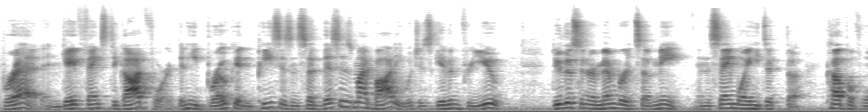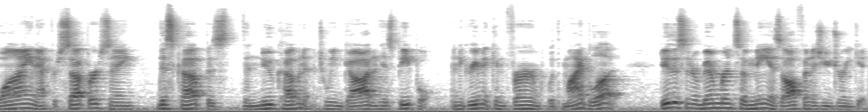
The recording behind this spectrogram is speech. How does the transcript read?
bread and gave thanks to God for it. Then He broke it in pieces and said, This is my body, which is given for you. Do this in remembrance of me. In the same way, He took the cup of wine after supper, saying, this cup is the new covenant between God and his people, an agreement confirmed with my blood. Do this in remembrance of me as often as you drink it.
